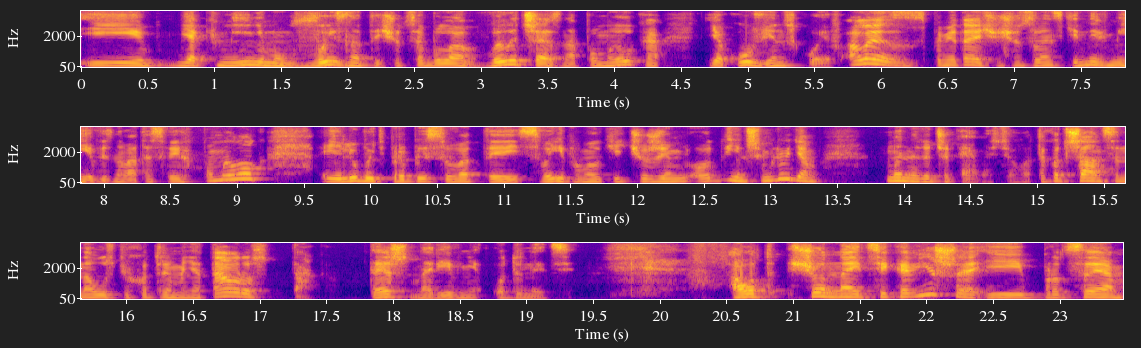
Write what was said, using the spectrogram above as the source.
І як мінімум визнати, що це була величезна помилка, яку він скоїв. Але пам'ятаючи, що Зеленський не вміє визнавати своїх помилок і любить приписувати свої помилки чужим іншим людям, ми не дочекаємось цього. Так, от шанси на успіх отримання Таурус так теж на рівні одиниці. А от що найцікавіше, і про це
